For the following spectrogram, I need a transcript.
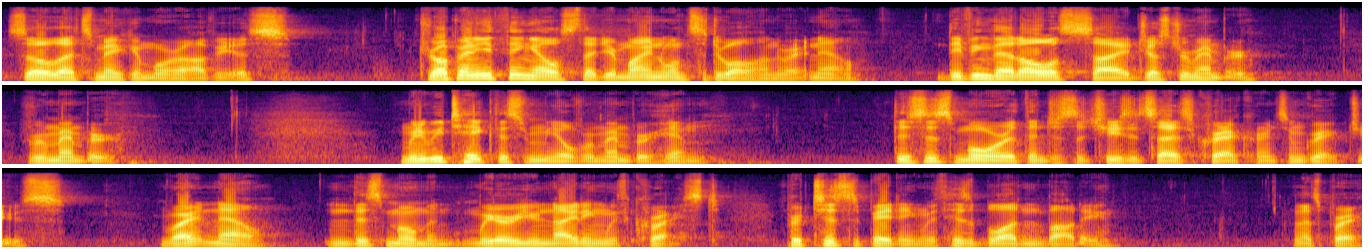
So let's make it more obvious. Drop anything else that your mind wants to dwell on right now. Leaving that all aside, just remember, remember. When we take this meal, remember Him. This is more than just a Cheez It sized cracker and some grape juice. Right now, in this moment, we are uniting with Christ, participating with His blood and body. Let's pray.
